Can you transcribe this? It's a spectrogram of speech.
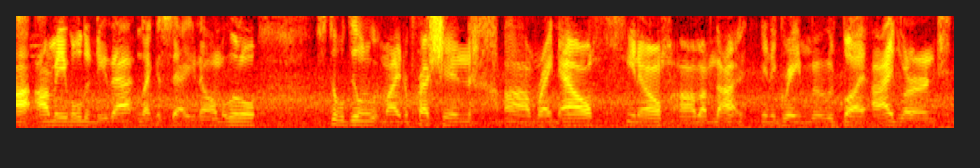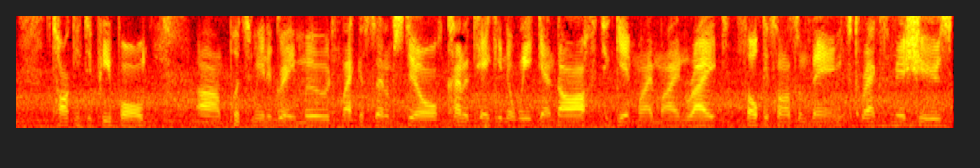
I, am able to do that. Like I said, you know, I'm a little still dealing with my depression um, right now. You know, um, I'm not in a great mood, but I learned talking to people um, puts me in a great mood. Like I said, I'm still kind of taking the weekend off to get my mind right, focus on some things, correct some issues.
